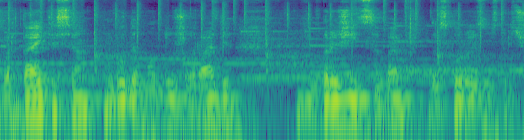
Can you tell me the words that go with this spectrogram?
Звертайтеся, будемо дуже раді. Бережіть себе. До скорої зустрічі!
